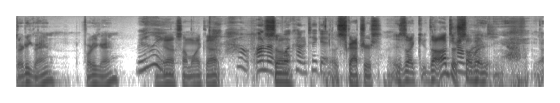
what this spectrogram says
thirty grand, forty grand, Really? yeah, something like that. How on a, So- what kind of ticket? Scratchers It's like the odds are How so. much? Uh,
